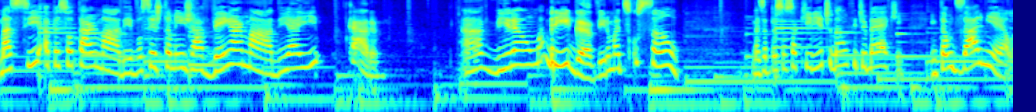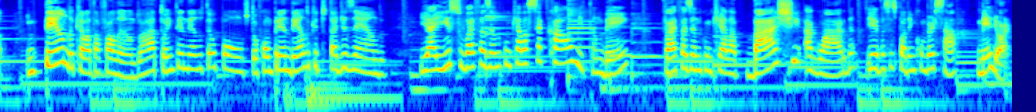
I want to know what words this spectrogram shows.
Mas se a pessoa tá armada e você também já vem armado, e aí, cara, ah, vira uma briga, vira uma discussão. Mas a pessoa só queria te dar um feedback. Então desarme ela. Entendo o que ela tá falando. Ah, tô entendendo o teu ponto, tô compreendendo o que tu tá dizendo. E aí isso vai fazendo com que ela se acalme também, vai fazendo com que ela baixe a guarda e aí vocês podem conversar melhor.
